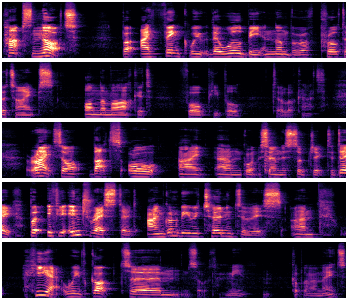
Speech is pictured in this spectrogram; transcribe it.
perhaps not, but I think we there will be a number of prototypes on the market for people to look at. Right, so that's all I am going to say on this subject today. But if you're interested, I'm going to be returning to this. Um, here we've got, um, sort of me and a couple of my mates,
